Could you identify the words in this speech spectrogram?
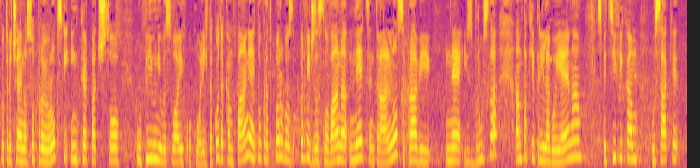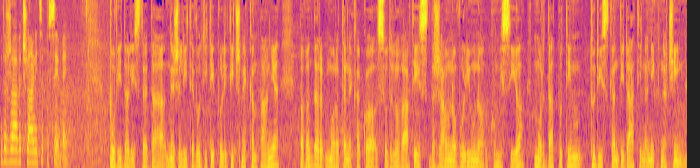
kot rečeno, so proevropski in ker pač so vplivni v svojih okoljih. Tako da kampanja je tokrat prvo, prvič zasnovana ne centralno, se pravi ne iz Brusla, ampak je prilagojena specifikam vsake države članice posebej. Povedali ste, da ne želite voditi politične kampanje, pa vendar morate nekako sodelovati s državno volivno komisijo, morda potem tudi s kandidati na nek način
